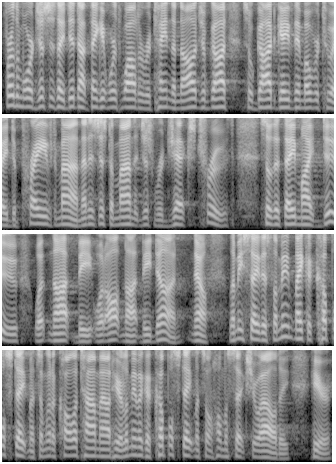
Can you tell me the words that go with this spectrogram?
Furthermore, just as they did not think it worthwhile to retain the knowledge of God, so God gave them over to a depraved mind. That is just a mind that just rejects truth, so that they might do what not be what ought not be done. Now, let me say this. Let me make a couple statements. I'm going to call a time out here. Let me make a couple statements on homosexuality here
